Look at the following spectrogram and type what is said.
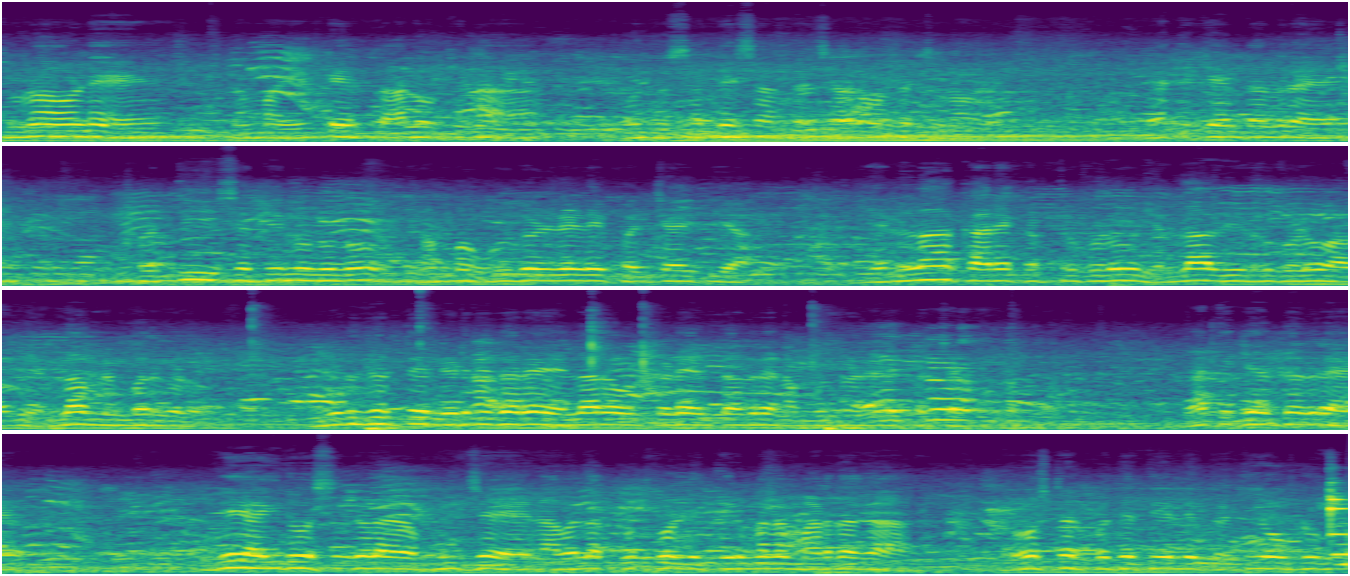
ಚುನಾವಣೆ ನಮ್ಮ ಎಂಟೇರ್ ತಾಲೂಕಿನ ಒಂದು ಸಂದೇಶ ಅಂತ ಚುನಾವಣೆ. ಯಾಕೆ ಅಂತಂದರೆ ಪ್ರತಿ ಸತಿನೂ ನಮ್ಮ ಉಳ್ಗಳ್ಳಿ ಪಂಚಾಯಿತಿಯ ಎಲ್ಲ ಕಾರ್ಯಕರ್ತರುಗಳು, ಎಲ್ಲ ಲೀಡರ್ಗಳು ಹಾಗೂ ಎಲ್ಲ ಮೆಂಬರ್ಗಳು ನುಡಿದಂತೆ ನಡೆದಿದ್ದಾರೆ. ಎಲ್ಲರ ಒಂದು ಕಡೆ ಅಂತಂದರೆ ನಮ್ಮ ಉಳ್ಗಳ್ಳಿ ಪಂಚಾಯಿತಿ. ಯಾತಕ್ಕೆ ಅಂತಂದರೆ ಇದೇ ಐದು ವರ್ಷಗಳ ಮುಂಚೆ ನಾವೆಲ್ಲ ಕೂತ್ಕೊಂಡು ತೀರ್ಮಾನ ಮಾಡಿದಾಗ ರೋಸ್ಟರ್ ಪದ್ಧತಿಯಲ್ಲಿ ಪ್ರತಿಯೊಬ್ಬರಿಗೂ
